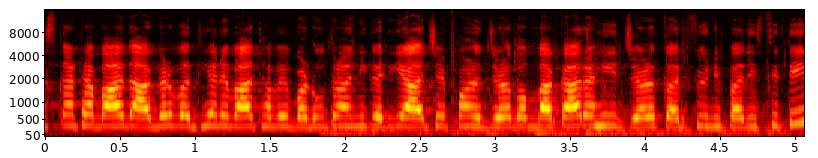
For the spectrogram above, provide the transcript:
બનાસકાંઠા બાદ આગળ વધી અને વાત હવે વડોદરાની કરીએ. આજે પણ જળબંબાકાર અહીં જળ કરફ્યુની પરિસ્થિતિ.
